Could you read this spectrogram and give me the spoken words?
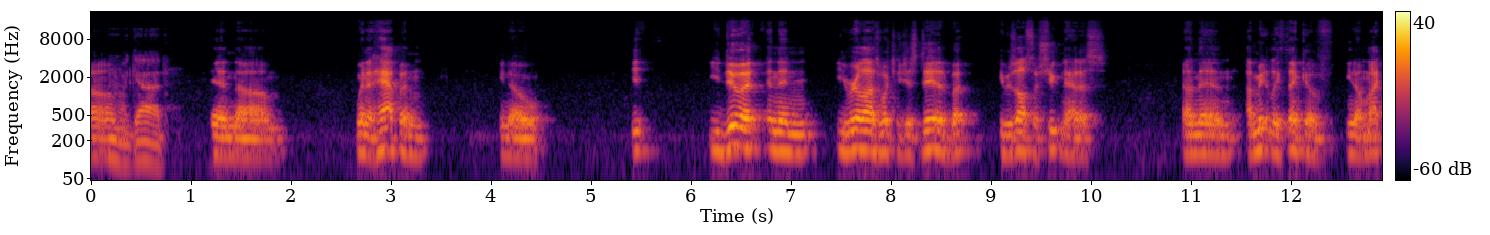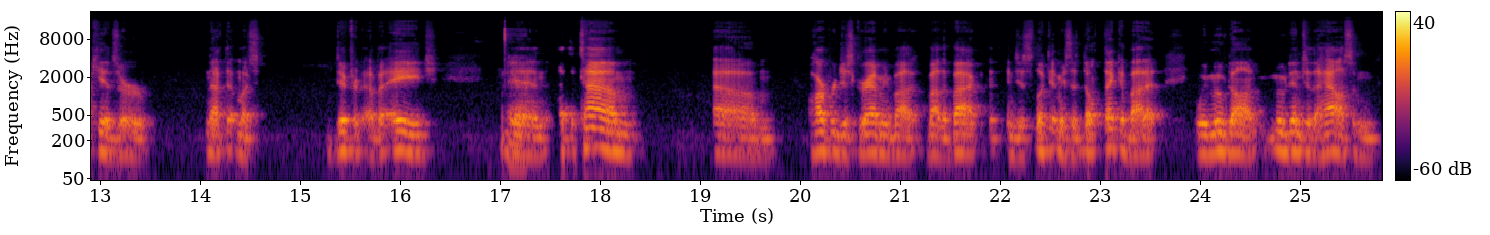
Um, oh my God! And um, when it happened, you know, it, you do it, and then you realize what you just did, but he was also shooting at us. And then I immediately think of, you know, my kids are not that much different of an age, yeah. And at the time, um, Harper just grabbed me by, by the back and just looked at me and said, Don't think about it. We moved on, moved into the house and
